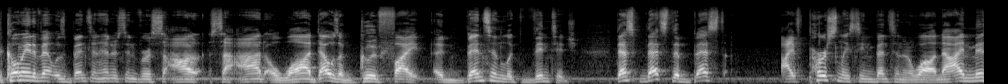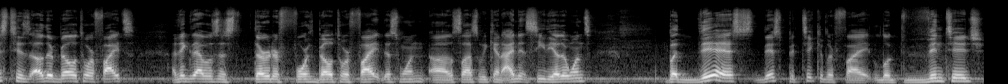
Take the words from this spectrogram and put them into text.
The co-main event was Benson Henderson versus Saad, Saad Awad. That was a good fight. And Benson looked vintage. That's that's the best I've personally seen Benson in a while. Now I missed his other Bellator fights. I think that was his third or fourth Bellator fight. This one, uh, this last weekend. I didn't see the other ones, but this this particular fight looked vintage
